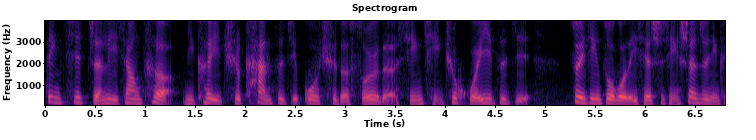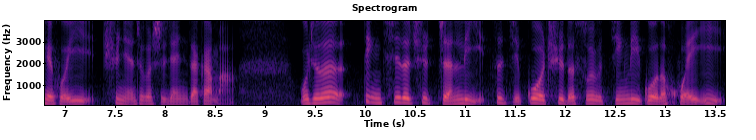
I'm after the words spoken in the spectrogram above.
定期整理相册，你可以去看自己过去的所有的心情，去回忆自己最近做过的一些事情，甚至你可以回忆去年这个时间你在干嘛。我觉得定期的去整理自己过去的所有经历过的回忆，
